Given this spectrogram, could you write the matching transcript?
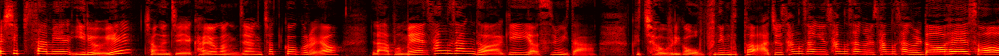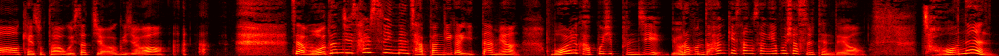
(9월 13일) 일요일 정은지의 가요광장 첫 곡으로요. 라붐의 상상 더하기 였습니다. 그쵸? 우리가 오프닝부터 아주 상상의 상상을 상상을 더해서 계속 더하고 있었죠. 그죠? 자, 뭐든지 살 수 있는 자판기가 있다면 뭘 갖고 싶은지 여러분도 함께 상상해 보셨을 텐데요. 저는,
